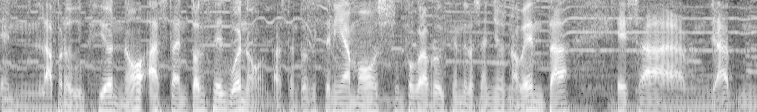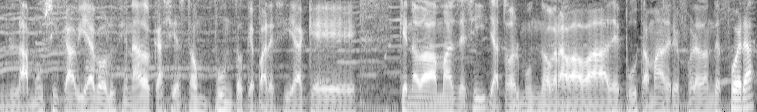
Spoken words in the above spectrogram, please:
en, la producción, ¿no? Hasta entonces, bueno, hasta entonces teníamos un poco la producción de los años 90, esa ya la música había evolucionado casi hasta un punto que parecía que que no daba más de sí, ya todo el mundo grababa de puta madre fuera donde fuera,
